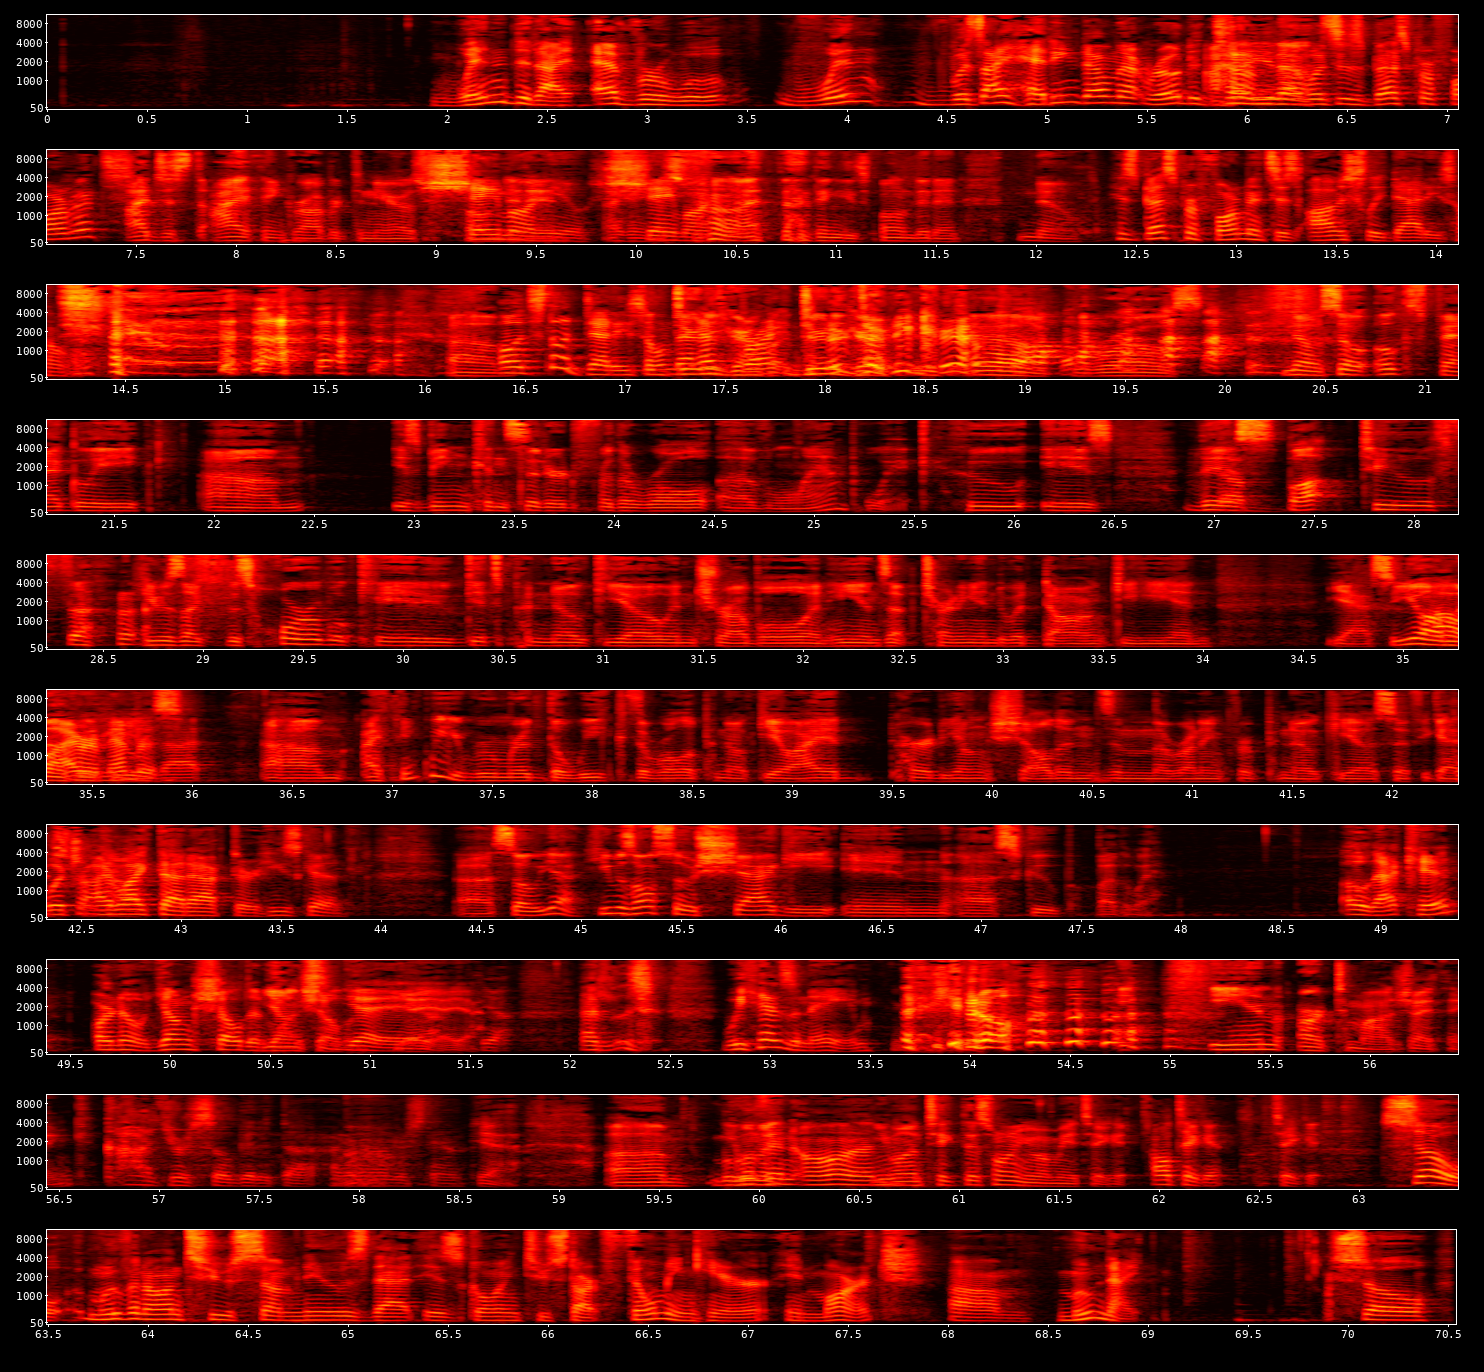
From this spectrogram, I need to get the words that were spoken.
When did I ever? w- When was I heading down that road to tell you that was his best performance? I just, I think Robert De Niro's Shame on you. Shame on you. I, I think he's phoned it in. No. His best performance is obviously Daddy's Home. oh, it's not Daddy's Home. Dirty Grandpa. Brian- Dirty, Dirty Grandpa. Grandpa. Oh, gross. No, so Oaks Fegley um, is being considered for the role of Lampwick, who is this buck tooth. he was like this horrible kid who gets Pinocchio in trouble, and he ends up turning into a donkey. And yeah, so you all Oh, know. I remember that. Um, I think we rumored the week the role of Pinocchio. I had heard Young Sheldon's in the running for Pinocchio. So if you guys, Which I forgot- like that actor. He's good. Uh, so yeah, he was also Shaggy in uh, Scoob, by the way. Oh, that kid? Or no, young Sheldon. Young was. Sheldon. Yeah, yeah, Yeah, yeah. yeah, yeah. yeah. At least- we has a name, you know. Iain Armitage, I think. God, you're so good at that. I don't understand. Yeah. Um, Moving wanna, on. You want to take this one, or you want me to take it? I'll take it. Take it. So, moving on to some news that is going to start filming here in March. Um, Moon Knight. So,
